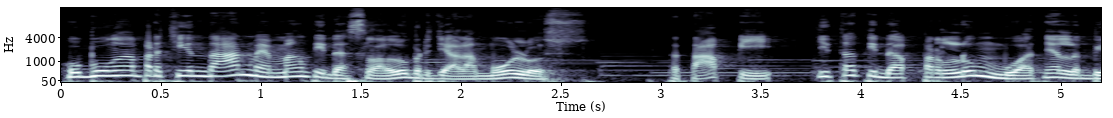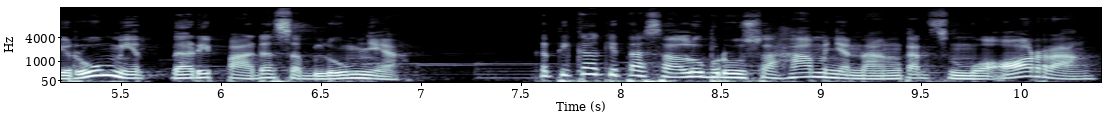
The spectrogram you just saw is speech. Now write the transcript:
Hubungan percintaan memang tidak selalu berjalan mulus, tetapi, kita tidak perlu membuatnya lebih rumit daripada sebelumnya. Ketika kita selalu berusaha menyenangkan semua orang,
